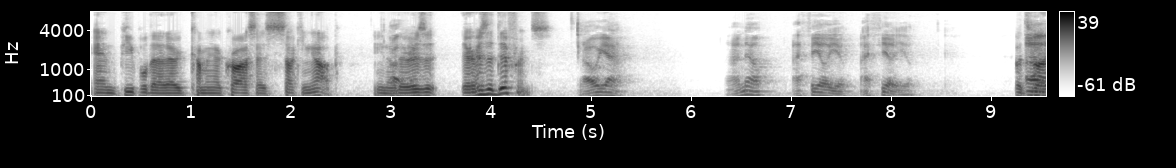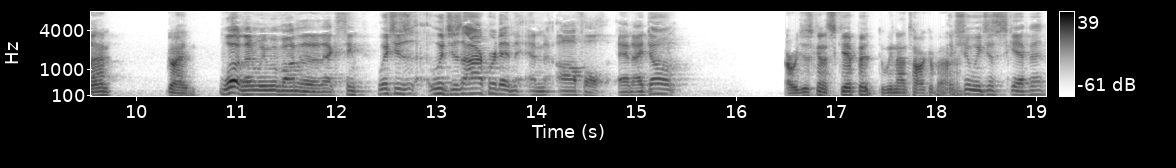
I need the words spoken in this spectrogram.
and people that are coming across as sucking up. You know, Oh, there is a there is a difference. oh yeah, I know. I feel you. I feel you. But so Uh, then, go ahead. Well, then we move on to the next scene, which is which is awkward and, and awful. And I don't. Are we just going to skip it? Do we not talk about it? Should we just skip it?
